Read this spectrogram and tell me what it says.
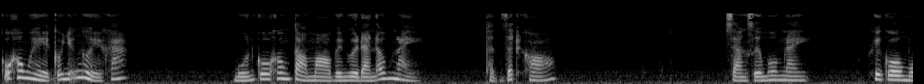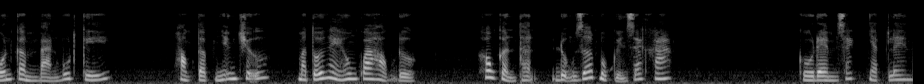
cũng không hề có những người khác. Muốn cô không tò mò về người đàn ông này, thật rất khó. Sáng sớm hôm nay, khi cô muốn cầm bản bút ký, học tập những chữ mà tối ngày hôm qua học được, không cẩn thận đụng rớt một quyển sách khác. Cô đem sách nhặt lên,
